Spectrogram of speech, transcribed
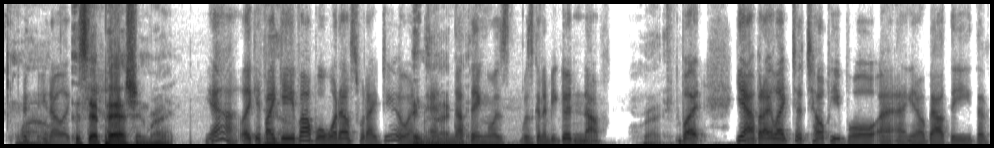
wow. you know like it's that passion right yeah like if yeah. i gave up well what else would i do and, exactly. and nothing was was going to be good enough right but yeah but i like to tell people uh, uh, you know about the, the,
